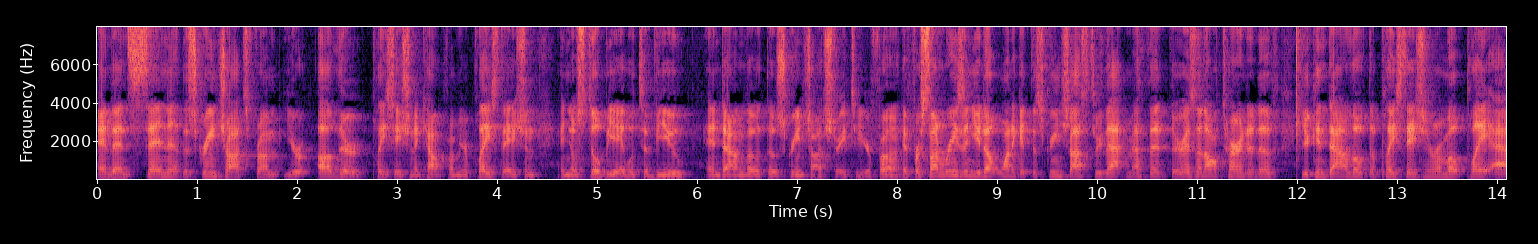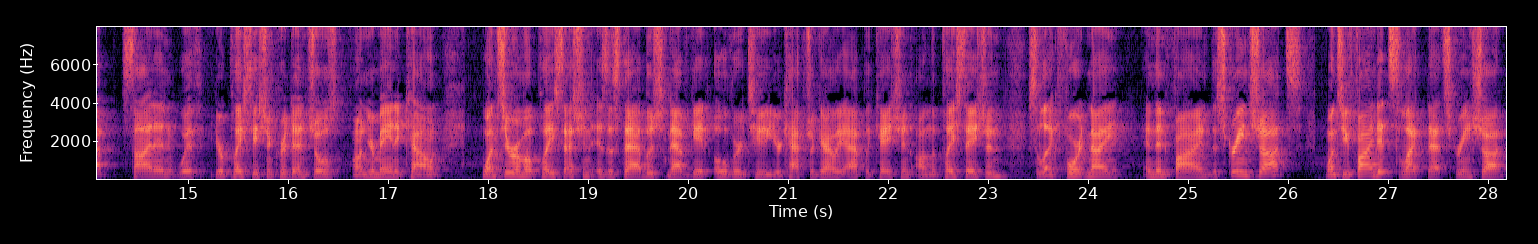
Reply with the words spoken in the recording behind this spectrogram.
and then send the screenshots from your other PlayStation account from your PlayStation and you'll still be able to view and download those screenshots straight to your phone. If for some reason you don't want to get the screenshots through that method, there is an alternative. You can download the PlayStation Remote Play app, sign in with your PlayStation credentials on your main account, once your remote play session is established, navigate over to your Capture Gallery application on the PlayStation, select Fortnite, and then find the screenshots. Once you find it, select that screenshot,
